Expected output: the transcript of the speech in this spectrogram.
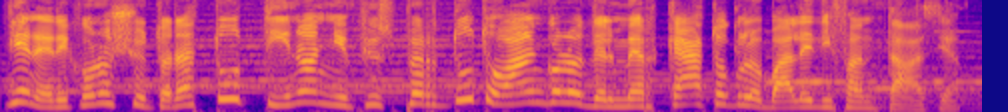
viene riconosciuto da tutti in ogni più sperduto angolo del mercato globale di fantasia.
